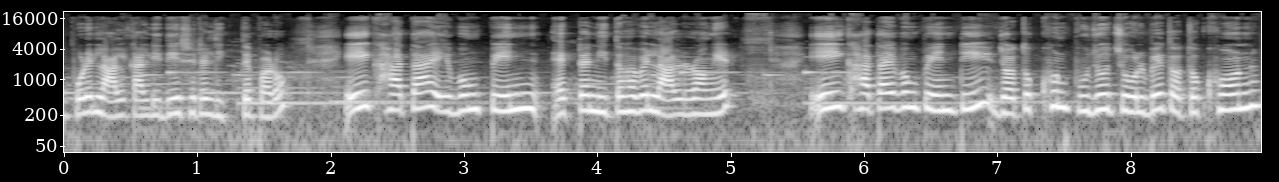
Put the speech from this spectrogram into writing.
উপরে লাল কালি দিয়ে সেটা লিখতে পারো। এই খাতা এবং পেন একটা নিতে হবে লাল রঙের। এই খাতা এবং পেনটি যতক্ষণ পুজো চলবে ততক্ষণ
